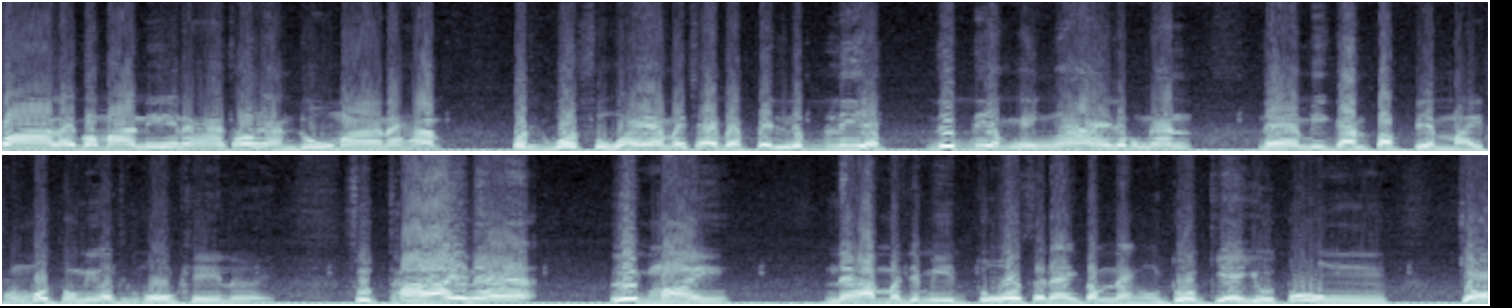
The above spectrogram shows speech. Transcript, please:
ฟาอะไรประมาณนี้นะฮะเท่าอย่างดูมานะครับก็ถือว่าสวยอะไม่ใช่แบบเป็นเรียบเรียบเรียบเรียบง่ายๆอะไรพวกนั้นนะมีการปรับเปลี่ยนใหม่ทั้งหมดตรงนี้ก็ถือว่าโอเคเลย สุดท้ายนะฮะเลขใหม่นะครับมันจะมีตัวแสดงตำแหน่งของตัวเกียร์อยู่ตรงจอ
